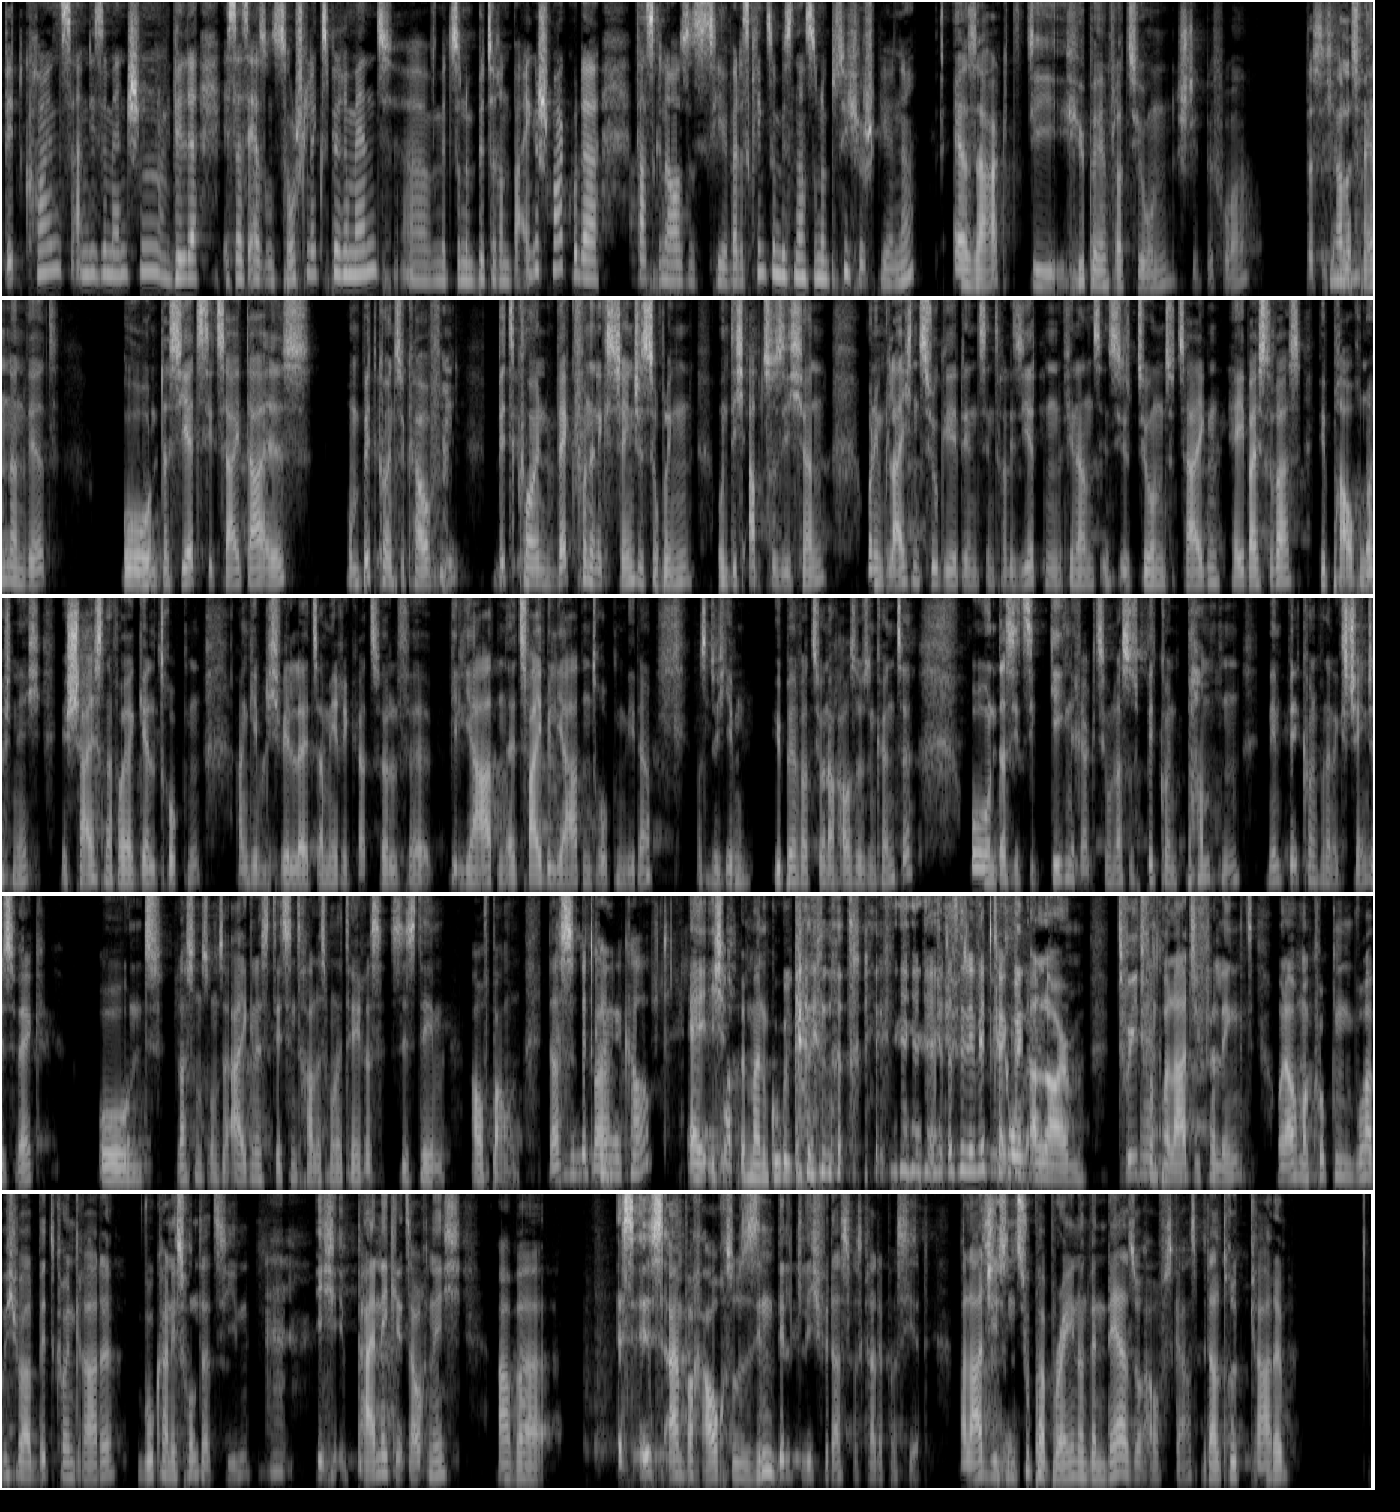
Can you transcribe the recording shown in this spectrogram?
Bitcoins an diese Menschen? Will der, ist das eher so ein Social-Experiment äh, mit so einem bitteren Beigeschmack oder was genau ist das Ziel? Weil das klingt so ein bisschen nach so einem Psychospiel, ne? Er sagt, die Hyperinflation steht bevor, dass sich alles Mhm. verändern wird und dass jetzt die Zeit da ist, um Bitcoin zu kaufen, Bitcoin weg von den Exchanges zu bringen und dich abzusichern und im gleichen Zuge den zentralisierten Finanzinstitutionen zu zeigen, hey, weißt du was, wir brauchen euch nicht, wir scheißen auf euer Geld drucken. Angeblich will jetzt Amerika 12 äh, Billiarden, äh, 2 Billiarden drucken wieder, was natürlich eben Hyperinflation auch auslösen könnte. Und das ist jetzt die Gegenreaktion. Lass uns Bitcoin pumpen, nehmt Bitcoin von den Exchanges weg und lass uns unser eigenes dezentrales monetäres System aufbauen. Das Hast du Bitcoin war, gekauft? ey, ich habe in meinem Google-Kalender drin Dass du dir Bitcoin Bitcoin Alarm, Tweet von Ja. Balaji verlinkt und auch mal gucken, wo habe ich überall Bitcoin gerade, wo kann ich es runterziehen. Ja. Ich panik jetzt auch nicht, aber es ist einfach auch so sinnbildlich für das, was gerade passiert. Balaji ist ein Superbrain und wenn der so aufs Gaspedal drückt gerade,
